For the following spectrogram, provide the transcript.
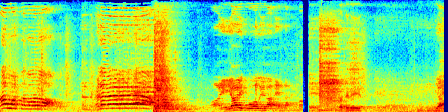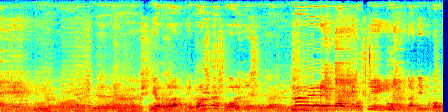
Rauhassa vaan! Vedä, vedä, vedä, vedä! Ai ai, kun oli lähellä. 85. Ja sieltä lähtee kaksi suoritus. Vaihto ei. Näyttää Kimmo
